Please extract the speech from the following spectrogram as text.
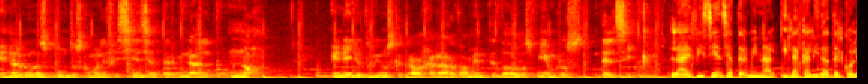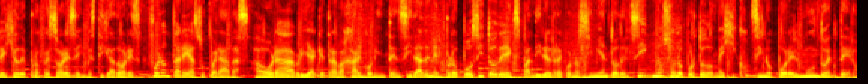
en algunos puntos como la eficiencia terminal, no. En ello tuvimos que trabajar arduamente todos los miembros del SIC. La eficiencia terminal y la calidad del colegio de profesores e investigadores fueron tareas superadas. Ahora habría que trabajar con intensidad en el propósito de expandir el reconocimiento del SIC no solo por todo México, sino por el mundo entero.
